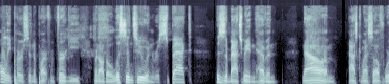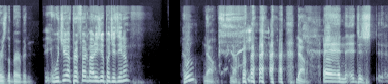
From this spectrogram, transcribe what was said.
only person apart from Fergie, Ronaldo listened to and respect. This is a match made in heaven. Now I'm asking myself, where's the bourbon? Would you have preferred Mauricio Pochettino? Who? No, no, no. And it just uh,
